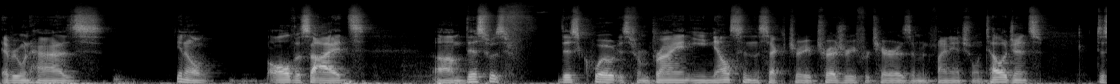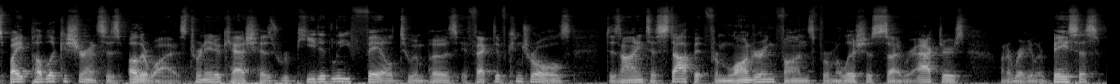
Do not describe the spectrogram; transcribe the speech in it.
everyone has, you know, all the sides. Um, this was f- this quote is from Brian E. Nelson, the Secretary of Treasury for Terrorism and Financial Intelligence. Despite public assurances otherwise, Tornado Cash has repeatedly failed to impose effective controls designed to stop it from laundering funds for malicious cyber actors on a regular basis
